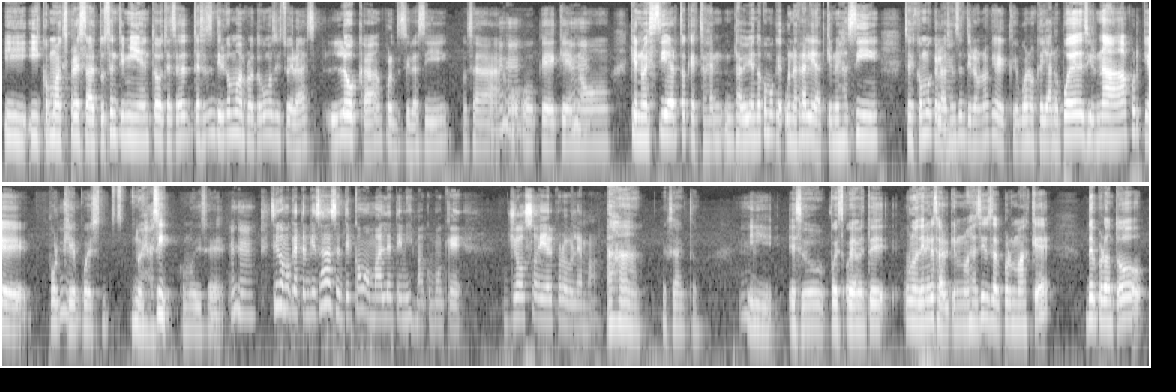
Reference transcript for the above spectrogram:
y, y, como a expresar tus sentimientos, te hace, te hace sentir como de pronto como si estuvieras loca, por decir así, o sea, o, que, que no, que no es cierto, que estás, estás, viviendo como que una realidad que no es así, entonces como que lo hacen sentir a uno que, que, bueno, que ya no puede decir nada porque, porque pues no es así, como dice. Sí, como que te empiezas a sentir como mal de ti misma, como que yo soy el problema. Ajá, exacto. Y eso, pues obviamente uno tiene que saber que no es así, o sea, por más que de pronto,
